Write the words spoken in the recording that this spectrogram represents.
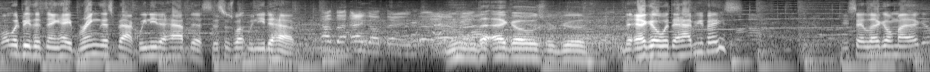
What would be the thing? Hey, bring this back. We need to have this. This is what we need to have. Have the Eggo thing. The Mm, the Eggos were good. The Eggo with the happy face? You say Lego my Eggo?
